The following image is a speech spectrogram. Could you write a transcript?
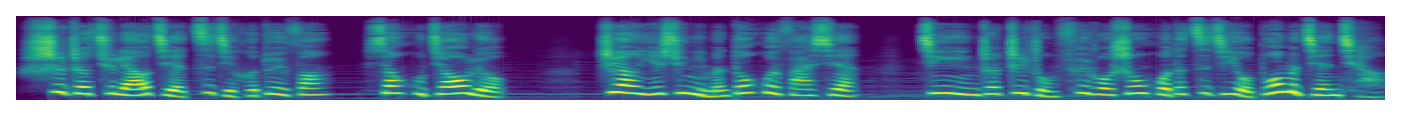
试着去了解自己和对方，相互交流，这样也许你们都会发现，经营着这种脆弱生活的自己有多么坚强。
